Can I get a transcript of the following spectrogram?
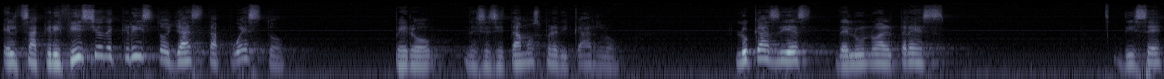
El sacrificio de Cristo ya está puesto, pero necesitamos predicarlo. Lucas 10, del 1 al 3, dice,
